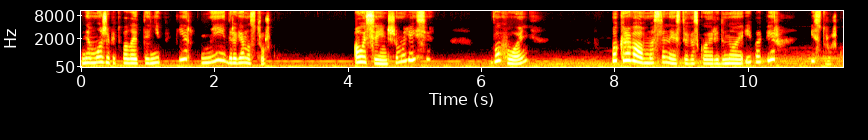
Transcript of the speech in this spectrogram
не може підпалити ні папір, ні дерев'яну стружку. А ось у іншому лісі вогонь покривав маслянистою в'язкою рідиною і папір, і стружку.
